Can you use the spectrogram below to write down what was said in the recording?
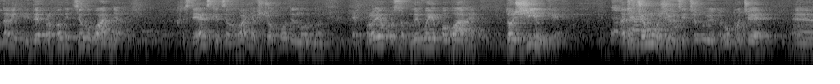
навіть іде проходить цілування. Християнське цілування в щоку один одного, як прояв особливої поваги до жінки. Адже чому жінці цілують руку, чи е,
